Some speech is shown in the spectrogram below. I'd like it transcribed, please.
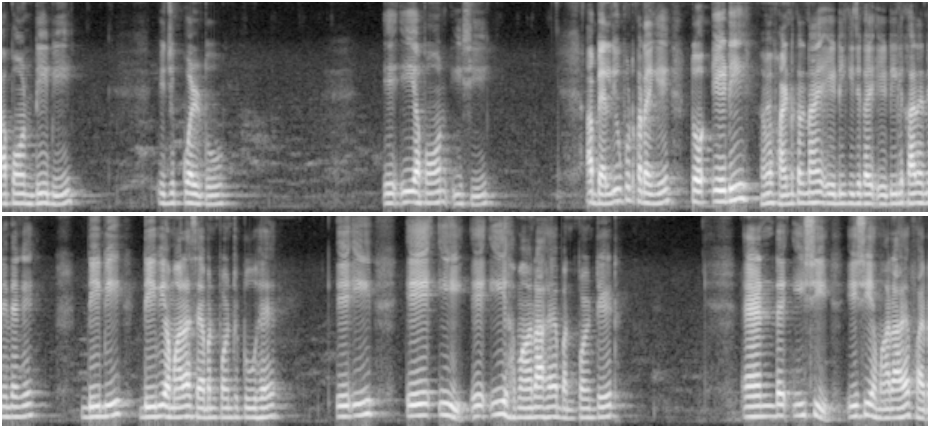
upon D B is equal to A E upon E C अब वैल्यू पुट करेंगे तो ए डी हमें फाइंड करना है ए डी की जगह ए डी लिखा रहने देंगे। डी बी डी बी हमारा सेवन पॉइंट टू है। A E A E A E हमारा है one point eight and E C E C हमारा है five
